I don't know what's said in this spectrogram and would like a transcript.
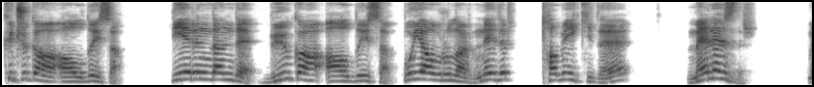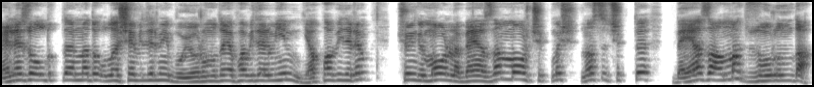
küçük a aldıysa diğerinden de büyük a aldıysa bu yavrular nedir? Tabii ki de melezdir. Melez olduklarına da ulaşabilir miyim? Bu yorumu da yapabilir miyim? Yapabilirim. Çünkü morla beyazdan mor çıkmış. Nasıl çıktı? Beyaz almak zorunda.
